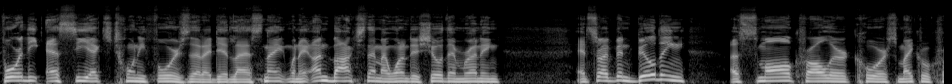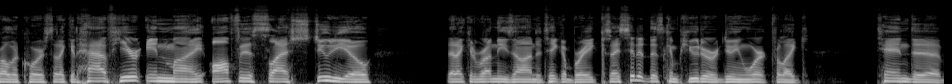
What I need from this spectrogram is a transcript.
for the SCX 24s that I did last night. When I unboxed them, I wanted to show them running. And so I've been building a small crawler course, micro crawler course that I could have here in my office slash studio that I could run these on to take a break. Cause I sit at this computer doing work for like 10 to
